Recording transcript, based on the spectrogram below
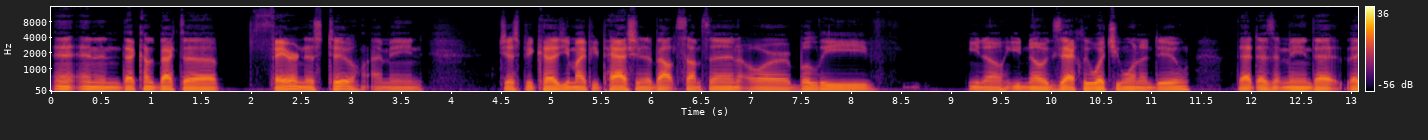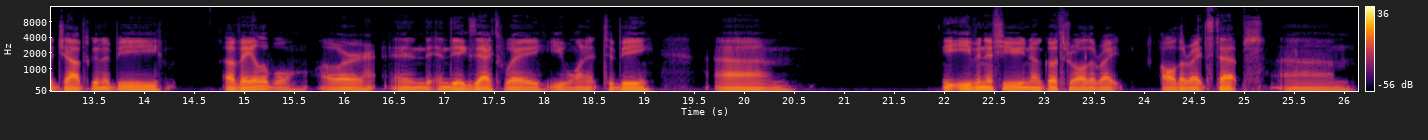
and, and that comes back to fairness too. I mean, just because you might be passionate about something or believe, you know, you know exactly what you want to do, that doesn't mean that that job's going to be available or in in the exact way you want it to be. Um, even if you you know go through all the right all the right steps, um,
